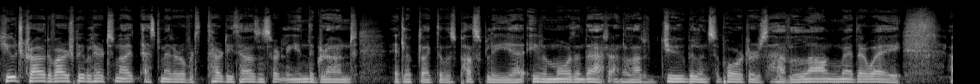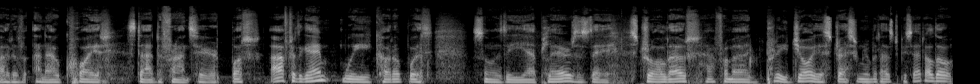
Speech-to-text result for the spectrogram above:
Huge crowd of Irish people here tonight, estimated over 30,000 certainly in the ground. It looked like there was possibly uh, even more than that, and a lot of jubilant supporters have long made their way out of a now quiet Stade de France here. But after the game, we caught up with some of the uh, players as they strolled out from a pretty joyous dressing room, it has to be said, although,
